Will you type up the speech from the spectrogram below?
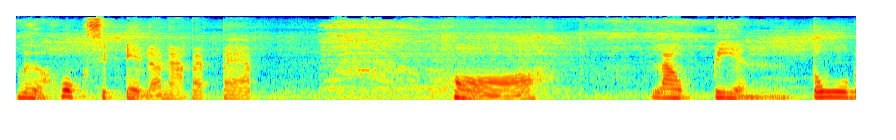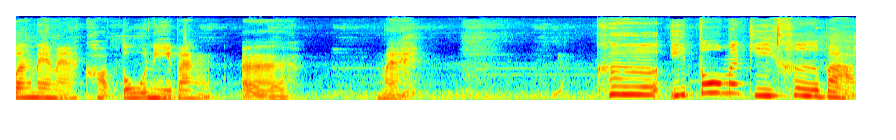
เหลือหกสิบเอ็ดแล้วนะ แป๊บๆหอ เราเปลี่ยนตู้บ้างได้ไหมขอตู้นี้บ้าง เออ มา คืออีตู้เมื่อกี้คือแบบ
